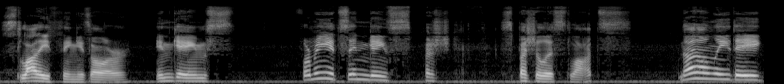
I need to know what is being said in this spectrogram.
slotty thingies or in games. For me, it's in game spe specialist slots. Not only they,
